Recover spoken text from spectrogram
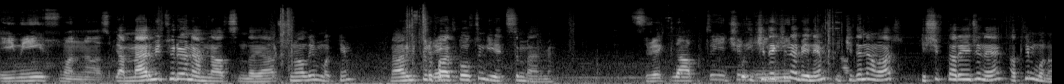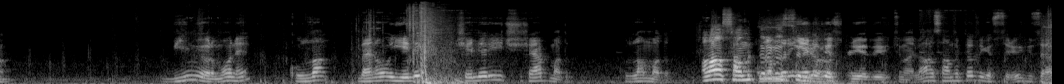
eğimini iyi tutman lazım. Ya mermi türü önemli aslında ya. Şunu alayım bakayım. Mermi türü Sürekli- farklı olsun ki yetsin mermi. Sürekli attığı için Bu ikideki eğimini- ne benim? İkide ne var? Keşif tarayıcı ne? Atayım bunu. Bilmiyorum o ne. Kullan. Ben o yedek şeyleri hiç şey yapmadım. Kullanmadım. Aa sandıkları Adamların gösteriyor. yerini gösteriyor büyük ihtimalle. Aa sandıkları da gösteriyor. Güzel.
